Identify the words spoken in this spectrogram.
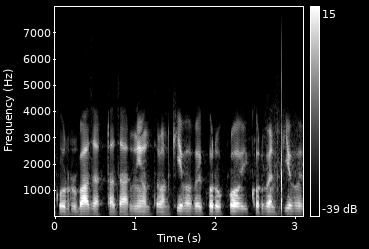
গরুর বাজার টাজার নিয়ন্ত্রণ, কীভাবে গরু ক্রয় করবেন, কীভাবে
